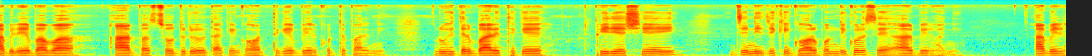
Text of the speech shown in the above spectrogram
আবিরের বাবা আরবাজ চৌধুরীও তাকে ঘর থেকে বের করতে পারেনি। রুহিতের বাড়ি থেকে ফিরে সেই যে নিজেকে ঘরবন্দি করেছে আর বের হয়নি। আবির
